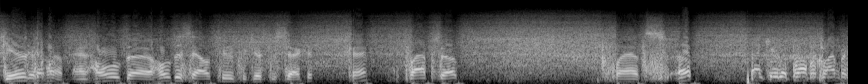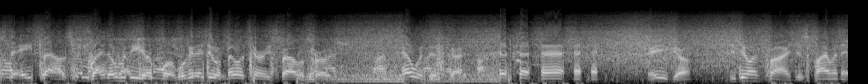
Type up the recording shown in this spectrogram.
Gear Just hold, up. and hold uh, hold this altitude for just a second. Okay. Flaps up. Flaps up. Thank you. The proper Climb us to 8,000, right over the airport. We're going to do a military style approach. Hell with this guy. there you go. You're doing fine. Just climbing to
